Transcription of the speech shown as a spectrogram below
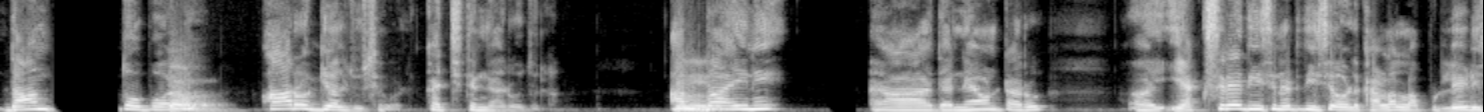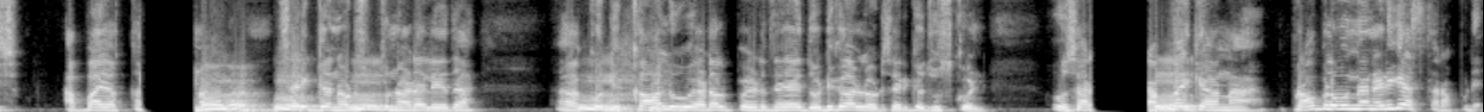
దాంతో పాటు. ఆరోగ్యాలు చూసేవాళ్ళు ఖచ్చితంగా ఆ రోజుల్లో. అబ్బాయిని దాన్ని ఏమంటారు? ఎక్స్రే తీసినట్టు తీసేవాళ్ళు కళ్ళల్లో అప్పుడు లేడీస్. అబ్బాయి వస్తా సరిగ్గా నడుస్తున్నాడా లేదా? కొద్ది. కాలు ఎడలు పెడితే దొడిగాళ్ళు సరిగ్గా చూసుకోండి. ఓసారి అబ్బాయికి ఏమన్నా ప్రాబ్లం ఉందని అడిగేస్తారు అప్పుడే.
